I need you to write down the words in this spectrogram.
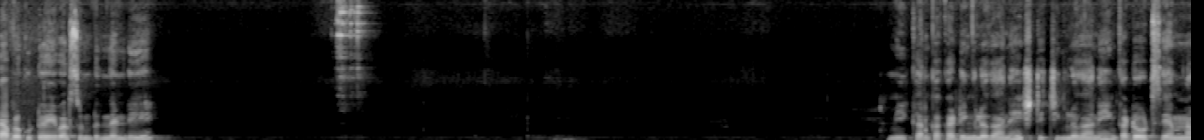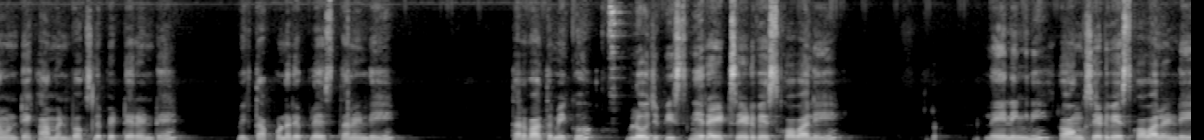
డబల్ కుట్టు వేయవలసి ఉంటుందండి. మీకు కనుక కటింగ్లో కానీ స్టిచ్చింగ్లో కానీ ఇంకా డౌట్స్ ఏమైనా ఉంటే కామెంట్ బాక్స్లో పెట్టారంటే మీకు తప్పకుండా రిప్లై ఇస్తానండి. తర్వాత మీకు బ్లౌజ్ పీస్ని రైట్ సైడ్ వేసుకోవాలి. లైనింగ్ని రాంగ్ సైడ్ వేసుకోవాలండి.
